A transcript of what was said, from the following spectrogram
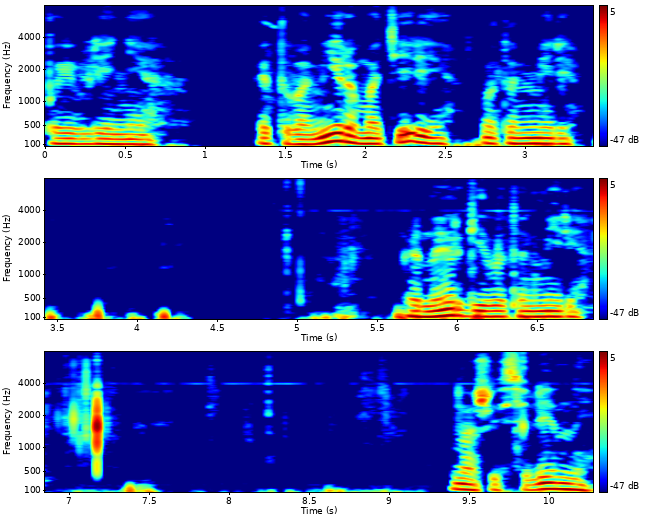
появления этого мира, материи в этом мире, энергии в этом мире, нашей Вселенной.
